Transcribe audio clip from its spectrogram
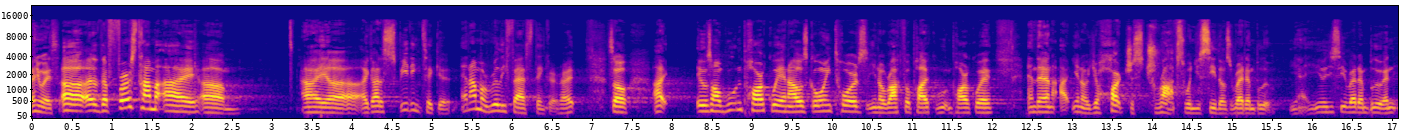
Anyways, uh, the first time I, um, I, uh, I got a speeding ticket, and I'm a really fast thinker, right? So I, it was on Wootton Parkway, and I was going towards, you know, Rockville Pike, Wootton Parkway, and then, I, you know, your heart just drops when you see those red and blue. Yeah, you, you see red and blue, and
